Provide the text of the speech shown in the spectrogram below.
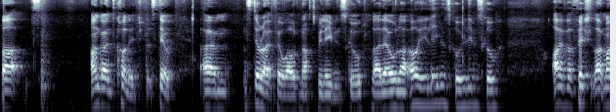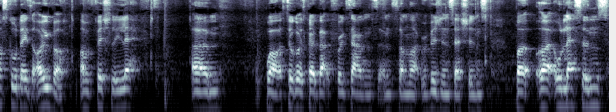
But I'm going to college, but still, um, I still don't feel old enough to be leaving school. Like they're all like, "Oh, you're leaving school. You're leaving school." I've officially, like, my school days are over. I've officially left. Um, well, I still got to go back for exams and some like revision sessions, but like all lessons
